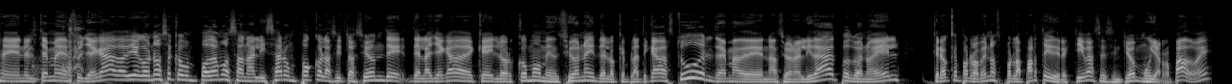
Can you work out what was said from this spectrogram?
en el tema de su llegada. Diego, no sé cómo podamos analizar un poco la situación de, de la llegada de Keylor, cómo menciona y de lo que platicabas tú, el tema de nacionalidad. Pues bueno, él creo que por lo menos por la parte directiva se sintió muy arropado, ¿eh?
